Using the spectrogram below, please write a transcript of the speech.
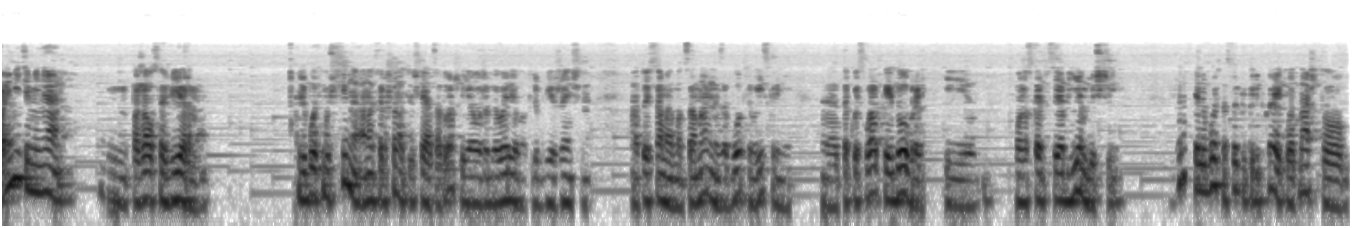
Поймите меня, пожалуйста, верно. Любовь мужчины, она совершенно отличается от вашей, я уже говорил, от любви женщины. Она той самой эмоциональной, заботливой, искренней, э, такой сладкой и доброй, и, можно сказать, всеобъемлющей. Женская любовь настолько крепка и плотна, что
